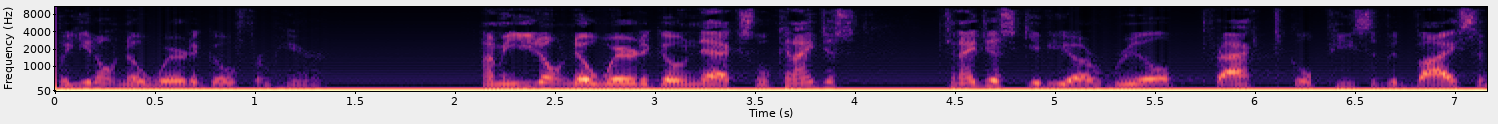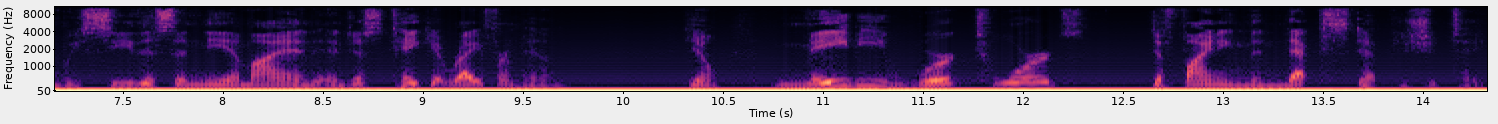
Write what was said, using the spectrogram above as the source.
but you don't know where to go from here. I mean, you don't know where to go next. Well, can I just can I just give you a real practical piece of advice? And we see this in Nehemiah, and, and just take it right from him. You know, maybe work towards defining the next step you should take.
